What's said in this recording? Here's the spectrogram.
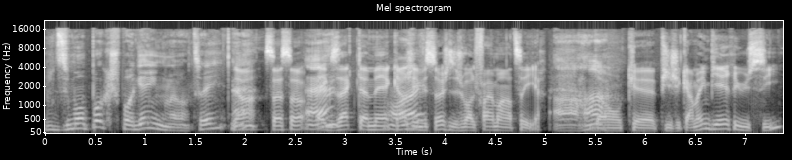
Dis-moi pas que je suis pas game, là. Tu sais? Non, Hein? c'est ça. Hein? Exactement. Quand Ouais. j'ai vu ça, je dis je vais le faire mentir. Donc, euh, puis j'ai quand même bien réussi.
